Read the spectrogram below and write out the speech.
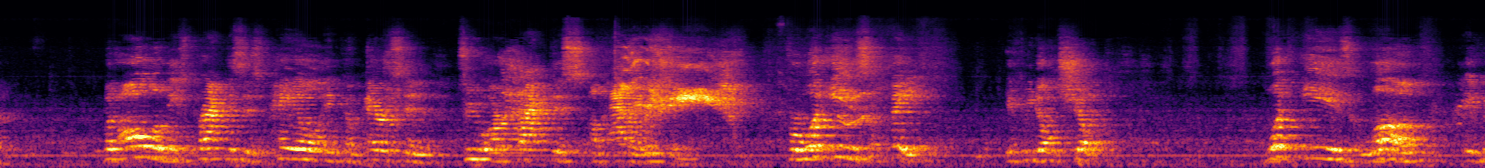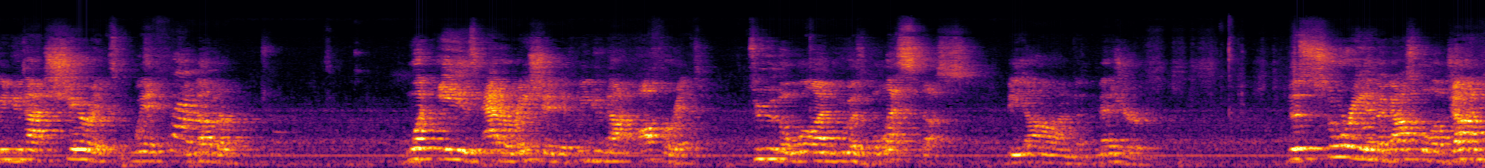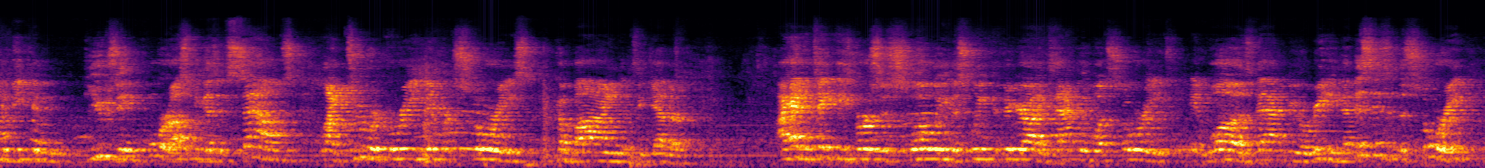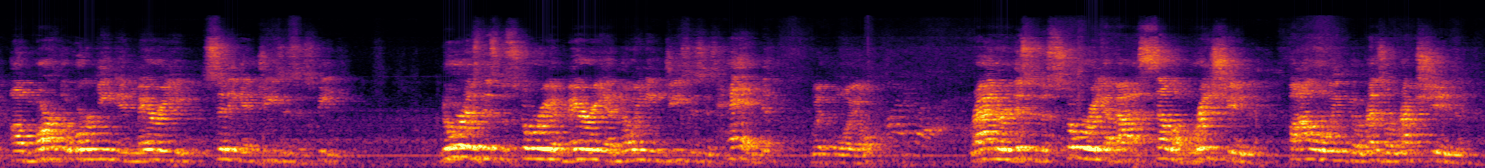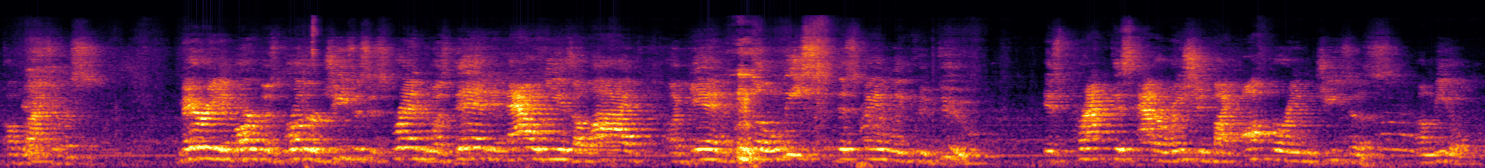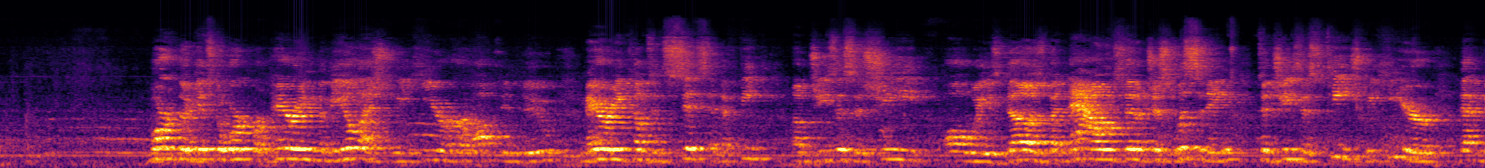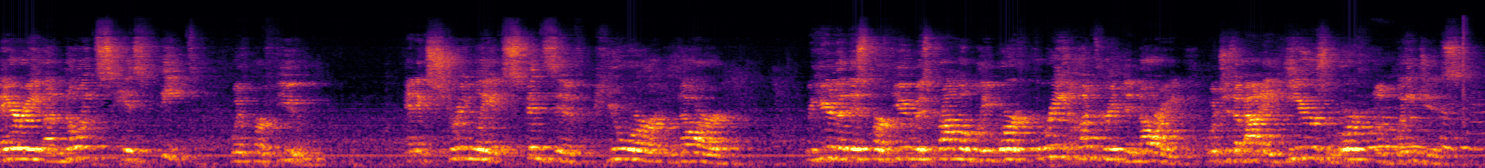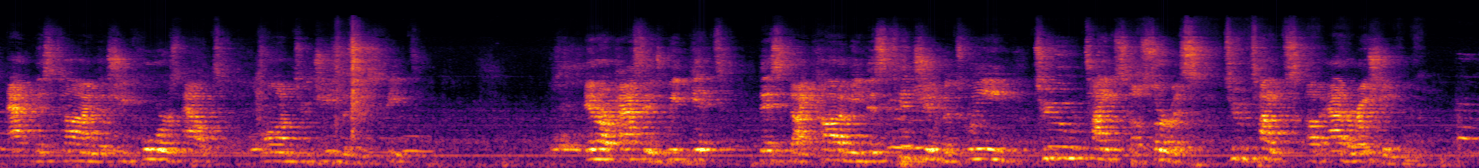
But all of these practices pale in comparison to our practice of adoration. For what is faith if we don't show it? What is love if we do not share it with another? What is adoration if we do not offer it to the one who has blessed us beyond measure? This story in the Gospel of John can be confusing for us because it sounds like two or three different stories combined together. I had to take these verses slowly this week to figure out exactly what story it was that we were reading. That this isn't the story of Martha working and Mary sitting at Jesus' feet. Nor is this the story of Mary anointing Jesus' head with oil. Rather, this is a story about a celebration following the resurrection of Lazarus. Mary and Martha's brother, Jesus' friend, was dead, and now he is alive again. The least this family could do is practice adoration by offering Jesus a meal. Martha gets to work preparing the meal, as we hear her often do. Mary comes and sits at the feet of Jesus, as she always does. But now, instead of just listening to Jesus teach, we hear that Mary anoints his feet with perfume, an extremely expensive pure nard. We hear that this perfume is probably worth 300 denarii, which is about a year's worth of wages at this time that she pours out onto Jesus' feet. In our passage, we get this dichotomy, this tension between two types of service, two types of adoration.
